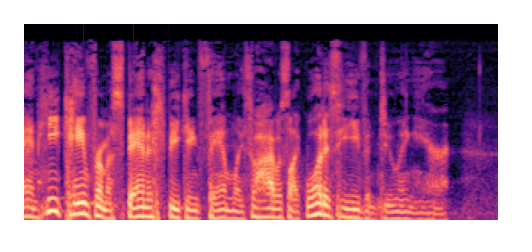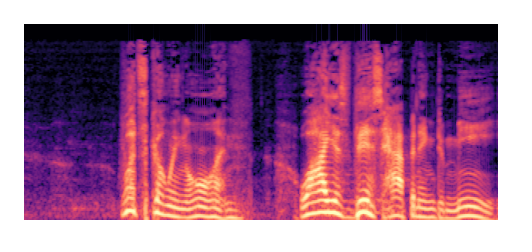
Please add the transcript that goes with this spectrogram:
and he came from a Spanish speaking family, so I was like, what is he even doing here? What's going on? Why is this happening to me?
